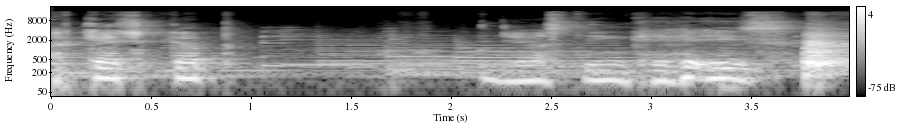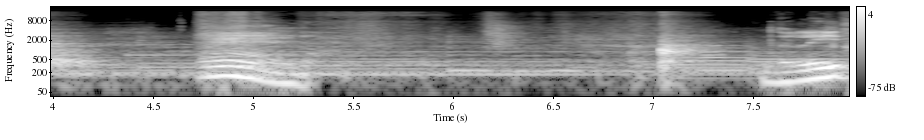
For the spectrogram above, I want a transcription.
a catch cup just in case and the lid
